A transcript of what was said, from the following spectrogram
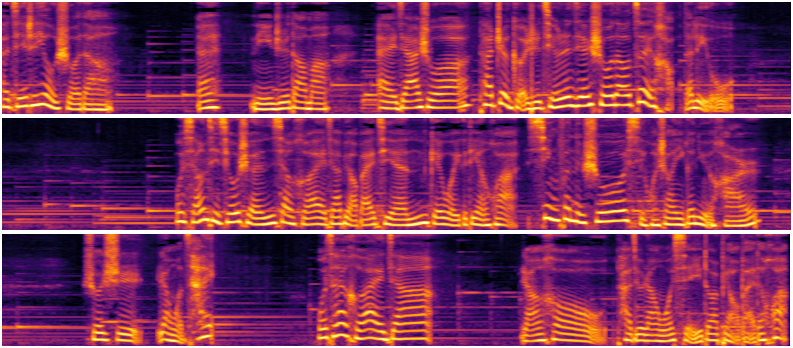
他接着又说道：“哎，你知道吗？艾佳说他这可是情人节收到最好的礼物。”我想起秋晨向何爱佳表白前给我一个电话，兴奋地说喜欢上一个女孩，说是让我猜。我猜何爱佳，然后他就让我写一段表白的话。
